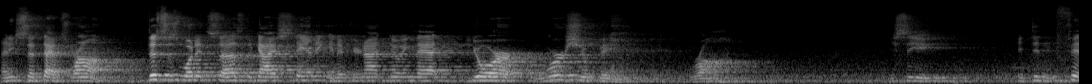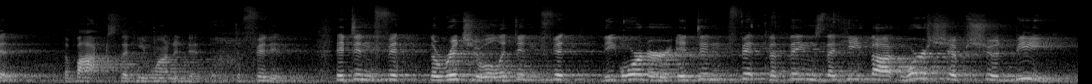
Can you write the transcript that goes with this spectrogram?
And he said, That's wrong. This is what it says. The guy's standing, and if you're not doing that, you're worshiping wrong. You see, it didn't fit the box that he wanted it to fit in. It didn't fit the ritual. It didn't fit the order. It didn't fit the things that he thought worship should be.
